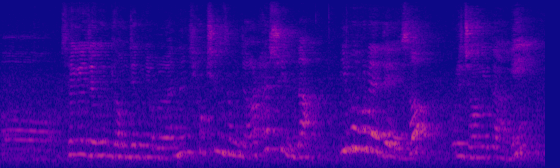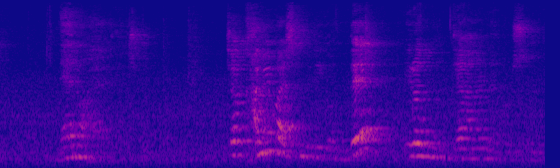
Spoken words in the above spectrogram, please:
어, 세계적인 경쟁력을 갖는 혁신 성장을 할 수 있나 이 부분에 대해서 우리 정의당이 내놔야 되죠. 제가 감히 말씀드리건데 이런 대안을 내놓을 수 있는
